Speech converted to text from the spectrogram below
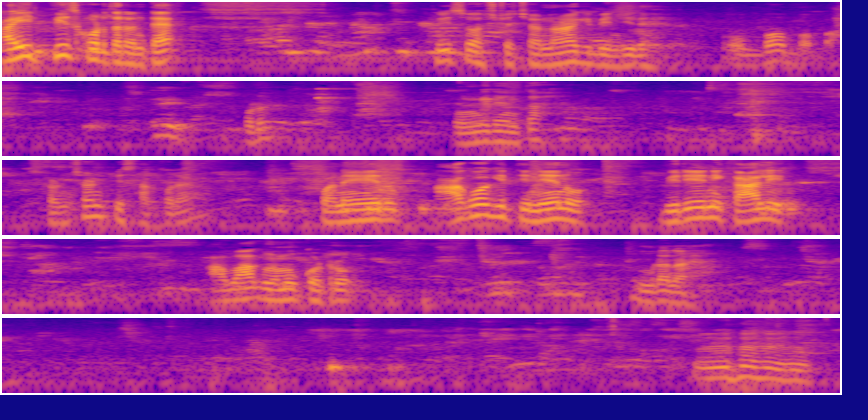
ಐದು ಪೀಸ್ ಕೊಡ್ತಾರಂತೆ. ಪೀಸು ಅಷ್ಟೇ ಚೆನ್ನಾಗಿ ಬಿದ್ದಿದೆ ಒಬ್ಬೊಬ್ಬೊಬ್ಬ. ಕೊಡು. ಹೆಂಗಿದೆ ಅಂತ. ಸಣ್ಣ ಸಣ್ಣ ಪೀಸ್ ಹಾಕೋರೆ ಕೊನೆಯದು ಆಗೋಗಿತ್ತು ಇನ್ನೇನು. ಬಿರಿಯಾನಿ ಖಾಲಿ. ಆವಾಗ ನಮಗೆ ಕೊಟ್ಟರು ಬಿಡೋಣ ಹ್ಞೂ ಹ್ಞೂ ಹ್ಞೂ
